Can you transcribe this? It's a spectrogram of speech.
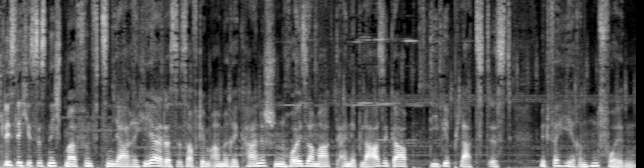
Schließlich ist es nicht mal 15 Jahre her, dass es auf dem amerikanischen Häusermarkt eine Blase gab, die geplatzt ist, mit verheerenden Folgen.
